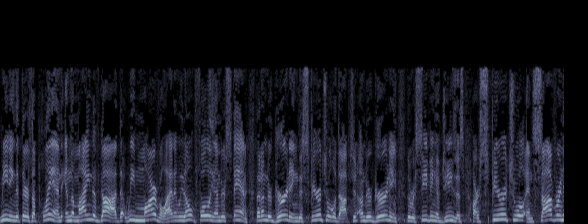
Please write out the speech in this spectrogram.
meaning that there's a plan in the mind of God that we marvel at and we don't fully understand. That undergirding the spiritual adoption, undergirding the receiving of Jesus are spiritual and sovereign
